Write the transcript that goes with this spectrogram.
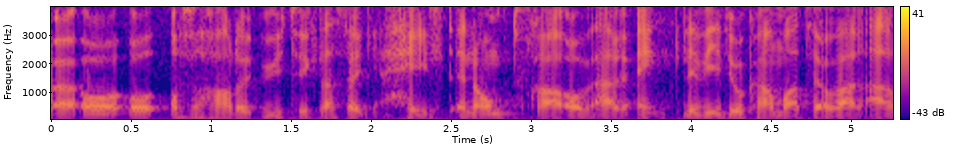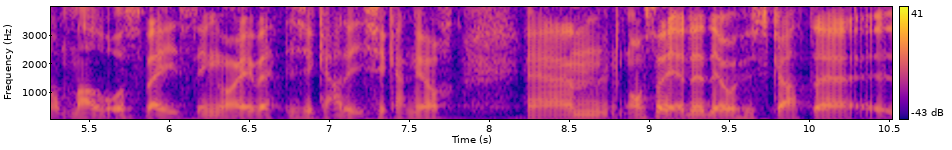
Eh, og, og, og så har det utvikla seg helt enormt fra å være enkle videokamera til å være armer og sveising og jeg vet ikke hva det ikke kan gjøre. Um, og så er det det å huske at uh,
